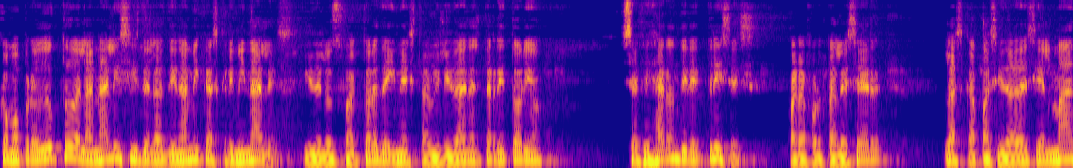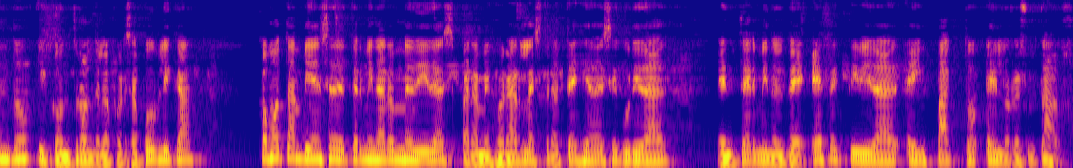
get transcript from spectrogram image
Como producto del análisis de las dinámicas criminales y de los factores de inestabilidad en el territorio, se fijaron directrices para fortalecer las capacidades y el mando y control de la fuerza pública, como también se determinaron medidas para mejorar la estrategia de seguridad en términos de efectividad e impacto en los resultados.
